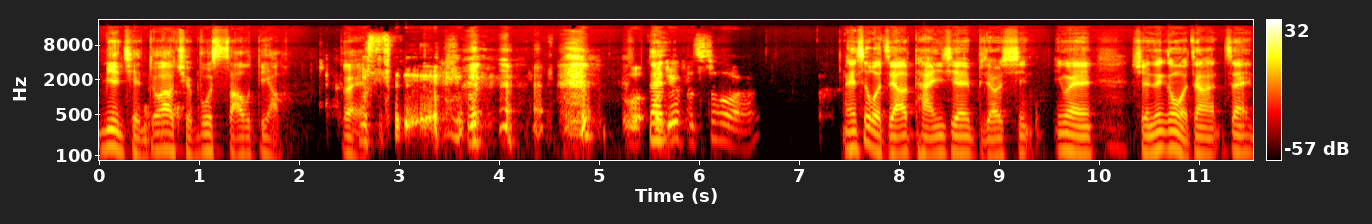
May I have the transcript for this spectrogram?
面前都要全部烧掉。对，我 我觉得不错啊。但是我只要谈一些比较新，因为学生跟我这样在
